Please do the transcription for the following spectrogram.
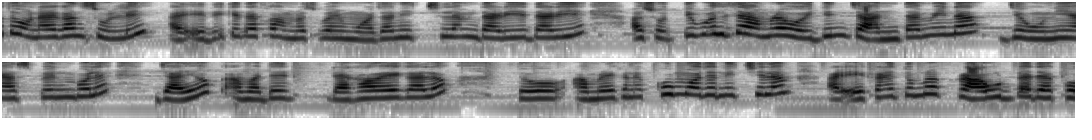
তোমরা তো ওনার গান শুনলি। আর এদিকে দেখো আমরা সবাই মজা নিচ্ছিলাম দাঁড়িয়ে দাঁড়িয়ে। আর সত্যি বলতে আমরা ওই দিন জানতামই না যে উনি আসবেন বলে। যাই হোক, আমাদের দেখা হয়ে গেল। তো আমরা এখানে খুব মজা নিচ্ছিলাম। আর এখানে তোমরা ক্রাউডটা দেখো।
